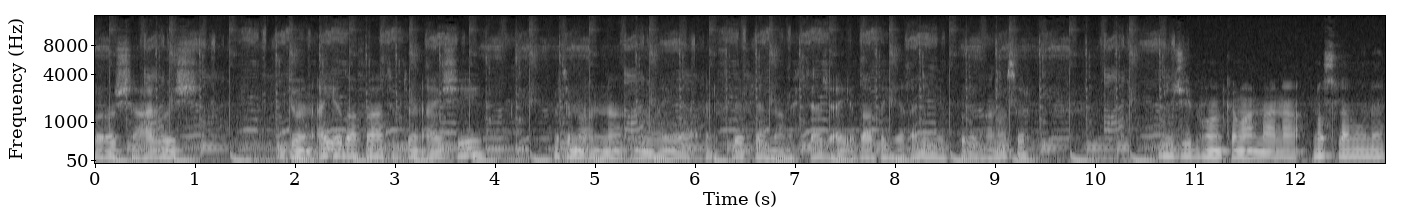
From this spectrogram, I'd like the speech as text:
برشها على الوش بدون أي إضافات بدون أي شي مثل ما قلنا إنه هي الفليفلة ما محتاجة أي إضافة هي غنية بكل العناصر. بنجيب هون كمان معنا نص ليمونة.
